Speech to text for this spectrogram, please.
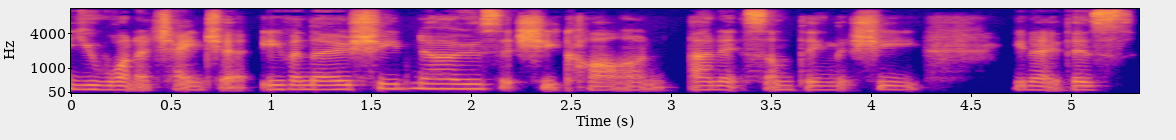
you want to change it, even though she knows that she can't. And it's something that she you know there's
